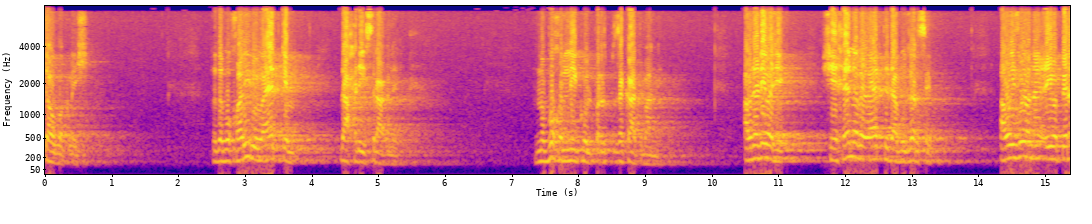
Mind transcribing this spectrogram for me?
توبه کړی شي نو د بخاری روایت کې دا حدیث راغلی نو بخل نه کول پر زکات باندې او د دې وجه شیخین روایت د ابو ذر سے او ایزو نه یو پیر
